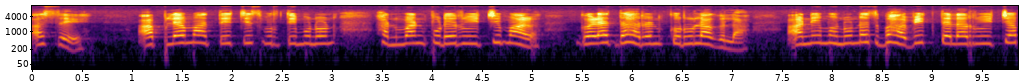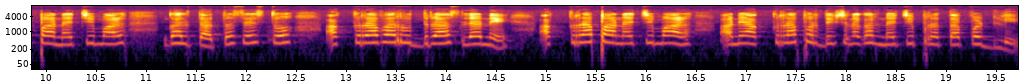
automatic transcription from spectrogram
असे. आपल्या मातेची स्मृती म्हणून हनुमान पुढे रुईची माळ गळ्यात धारण करू लागला. आणि म्हणूनच भाविक त्याला रुईच्या पानाची माळ घालतात. तसेच तो अकरावा रुद्र असल्याने अकरा पानाची माळ आणि अकरा प्रदक्षिणा घालण्याची प्रथा पडली.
